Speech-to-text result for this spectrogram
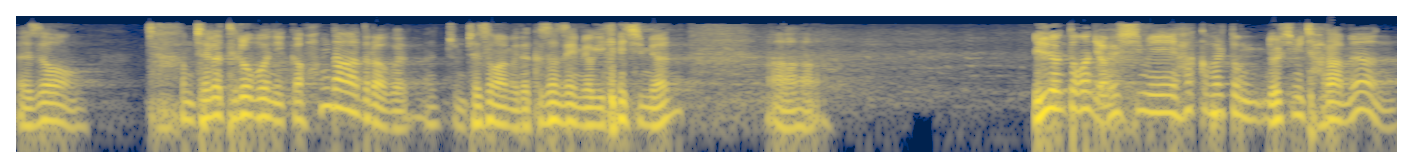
그래서 참 제가 들어보니까 황당하더라고요. 좀 죄송합니다. 그 선생님 여기 계시면 아, 1년 동안 열심히 학급 활동 열심히 잘하면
